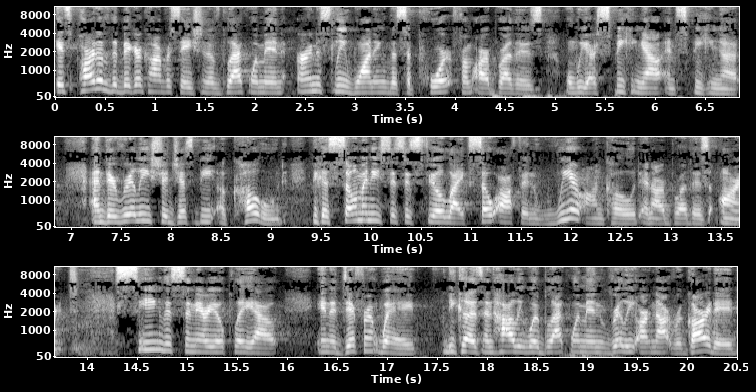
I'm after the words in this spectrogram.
it's part of the bigger conversation of black women earnestly wanting the support from our brothers when we are speaking out and speaking up. And there really should just be a code because so many sisters feel like so often we're on code and our brothers aren't. Seeing this scenario play out in a different way because in Hollywood, black women really are not regarded,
